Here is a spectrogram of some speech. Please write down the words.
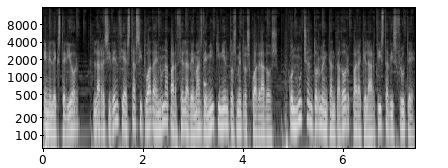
En el exterior, la residencia está situada en una parcela de más de 1.500 metros cuadrados, con mucho entorno encantador para que la artista disfrute,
